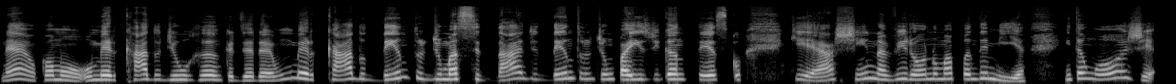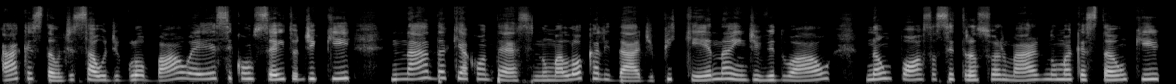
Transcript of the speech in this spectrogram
né, como o mercado de Wuhan, quer dizer, é um mercado dentro de uma cidade, dentro de um país gigantesco, que é a China, virou numa pandemia. Então, hoje, a questão de saúde global é esse conceito de que nada que acontece numa localidade pequena, individual, não possa se transformar numa questão que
